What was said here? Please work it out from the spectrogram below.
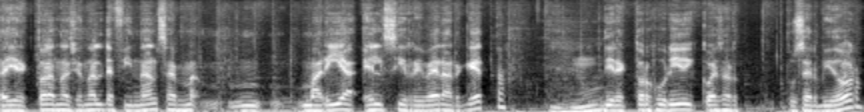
la directora nacional de finanzas María Elsie Rivera Argueta, director jurídico es tu servidor,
